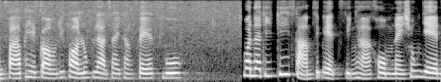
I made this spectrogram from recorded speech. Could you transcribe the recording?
นฟ้าพยากรณ์ที่พรลูกหลานใจทาง Facebook วันอาทิตย์ที่ 31 สิงหาคมในช่วงเย็น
